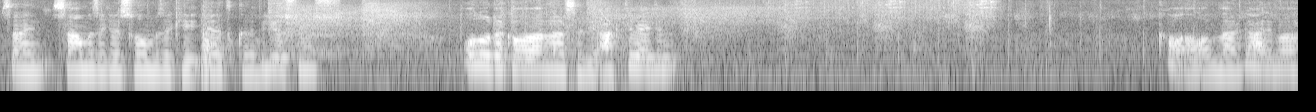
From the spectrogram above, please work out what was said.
Zaten sağımızdaki ve solumuzdaki yaratıkları biliyorsunuz. Olur da kovalarlarsa diye aktive edin. Kovalamadılar galiba.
